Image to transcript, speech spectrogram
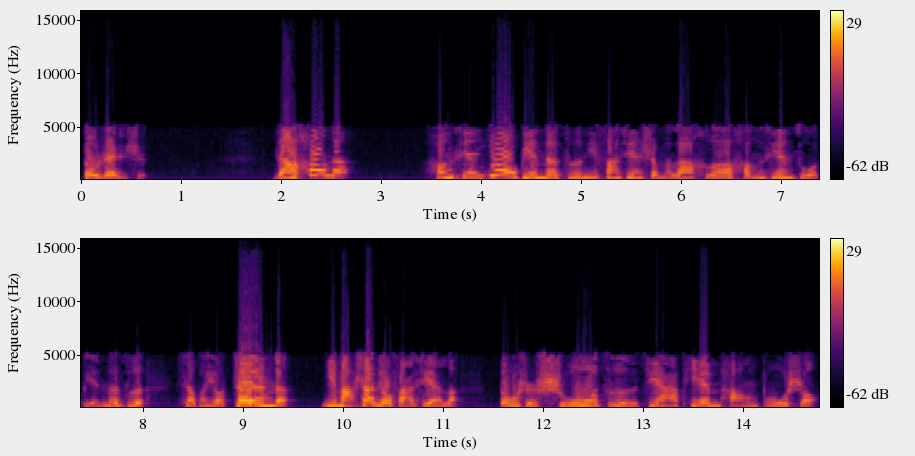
都认识。然后呢，横线右边的字，你发现什么了？和横线左边的字，小朋友真的。你马上就发现了，都是熟字加偏旁部首，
